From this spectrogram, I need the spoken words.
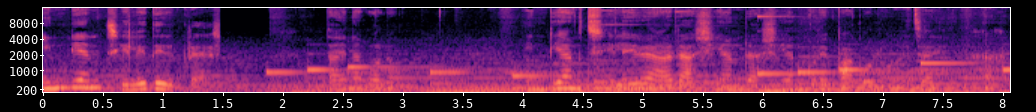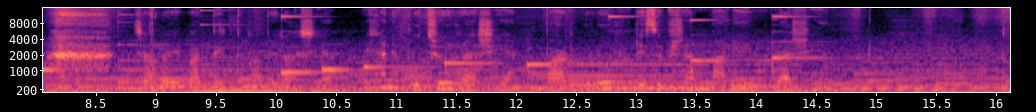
ইন্ডিয়ান ছেলেদের ক্র্যাশ তাই না বলো? ইন্ডিয়ান ছেলেরা রাশিয়ান রাশিয়ান করে পাগল হয়ে যায়। চলো এবার দেখতে পাবে রাশিয়ান। এখানে প্রচুর রাশিয়ান। বারগুলোর রিসেপশন মানেই রাশিয়ান। তো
